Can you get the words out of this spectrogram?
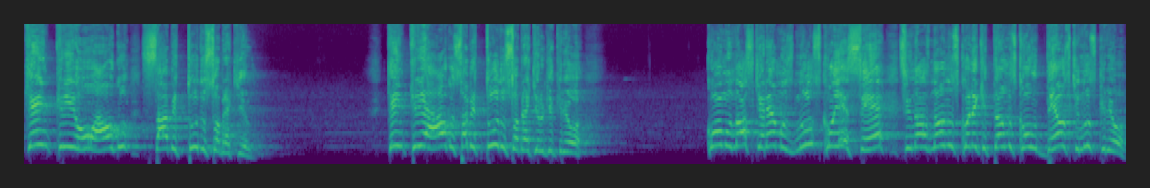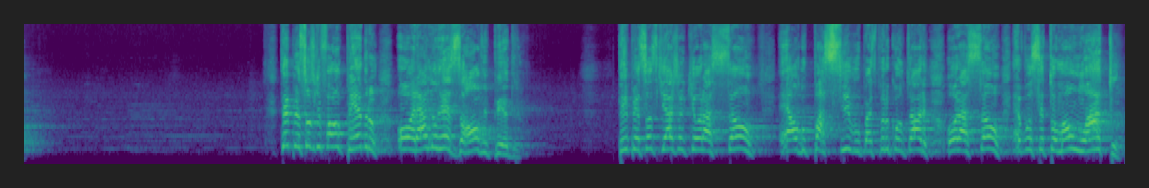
quem criou algo sabe tudo sobre aquilo. Quem cria algo sabe tudo sobre aquilo que criou. Como nós queremos nos conhecer se nós não nos conectamos com o Deus que nos criou? Tem pessoas que falam, Pedro, orar não resolve, Pedro. Tem pessoas que acham que oração é algo passivo, mas pelo contrário, oração é você tomar um ato,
